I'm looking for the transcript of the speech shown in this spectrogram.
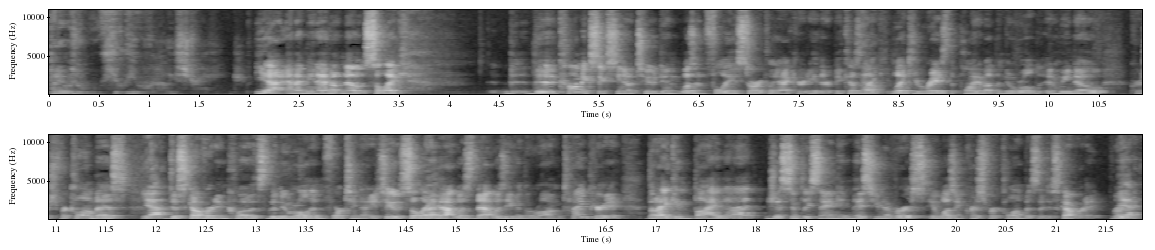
But it was really, really strange. Yeah, and I mean, I don't know. So like, the, the comic 1602 didn't wasn't fully historically accurate either because No. like like you raised the point about the New World, and we know Christopher Columbus Yeah. discovered in quotes the New World in 1492. So like Right. that was that was even the wrong time period. But I can buy that just simply saying in this universe it wasn't Christopher Columbus that discovered it, right? Yeah.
